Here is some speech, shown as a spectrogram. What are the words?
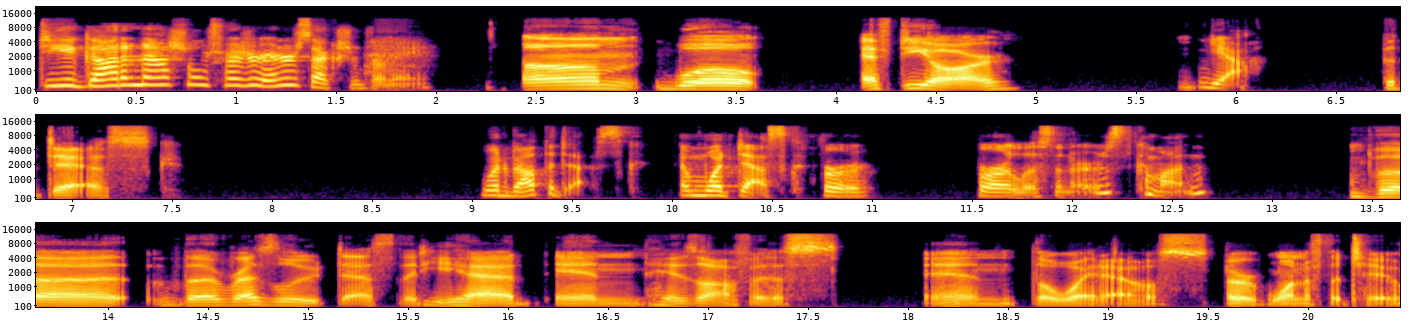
do you got a national treasure intersection for me? Um, well, FDR, Yeah. The desk. What about the desk? And what desk for for our listeners? Come on. the the Resolute desk that he had in his office in the White House, or one of the two.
